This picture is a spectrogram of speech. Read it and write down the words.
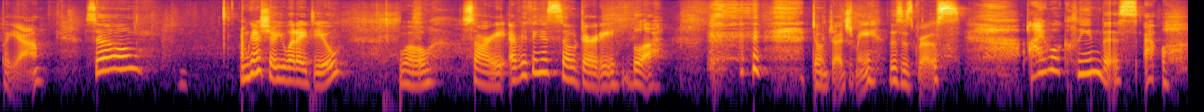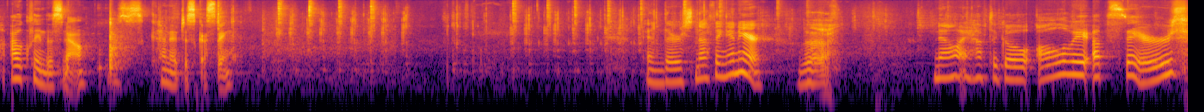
But yeah, so I'm gonna show you what I do. Whoa, Sorry, everything is so dirty, blah. Don't judge me, this is gross. I will clean this, oh, I'll clean this now. It's kind of disgusting. And there's nothing in here. Ugh. Now I have to go all the way upstairs.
